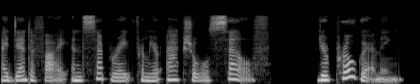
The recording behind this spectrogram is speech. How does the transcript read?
identify and separate from your actual self, your programming,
